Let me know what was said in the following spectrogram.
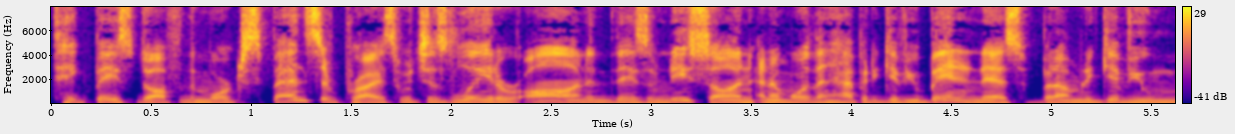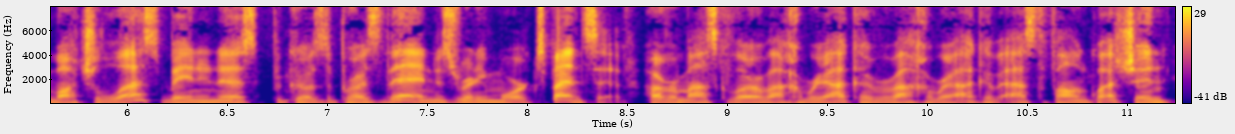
take based off of the more expensive price, which is later on in the days of Nisan, and I'm more than happy to give you baininus but I'm going to give you much less baininess because the price then is already more expensive. However, Maskav Rav Yaakov asked the following question:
